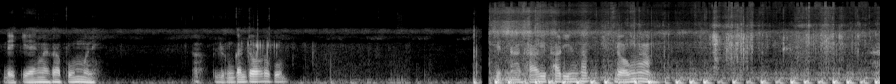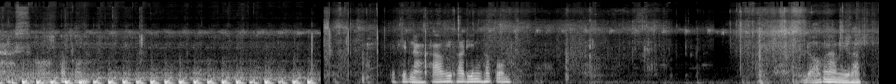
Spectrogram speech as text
ครับได้แกงแล้วครับผมมือนี้อะไปลุ้นกันต่อครับผมเห็ดนาคาวิภาดินครับดอกงามสองครับผมเห็ดนาขาวที่เขาดินครับผมดอกงามอยู่ครับ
